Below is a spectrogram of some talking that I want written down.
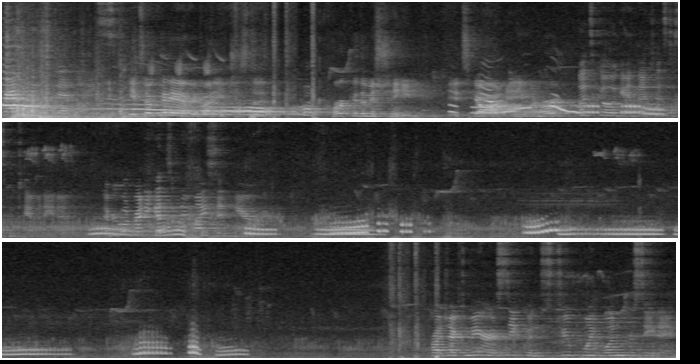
Grab it with dead lights. It's okay, everybody. Just a quirk of the machine. It's hurt? Let's go again. That test is contaminated. Everyone ready? Get some mice in here. Project Mirror, sequence 2.1 proceeding.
